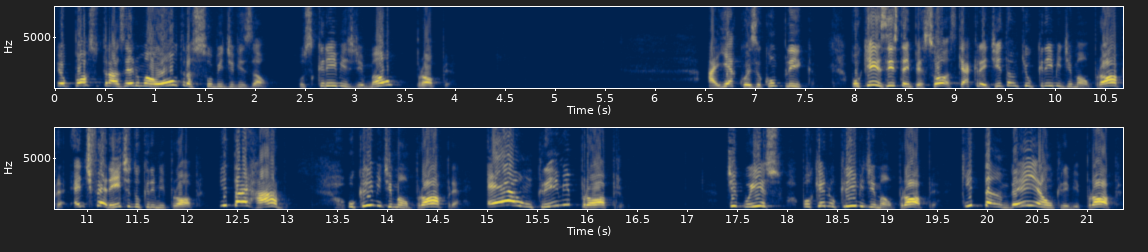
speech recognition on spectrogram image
eu posso trazer uma outra subdivisão: os crimes de mão própria. Aí a coisa complica. Porque existem pessoas que acreditam que o crime de mão própria é diferente do crime próprio. E está errado. O crime de mão própria é um crime próprio. Digo isso porque no crime de mão própria, que também é um crime próprio,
